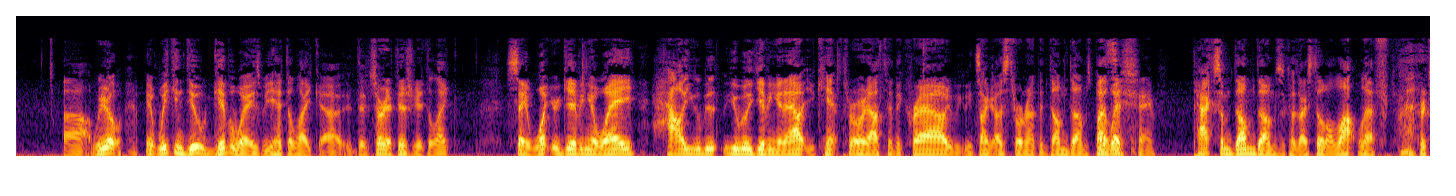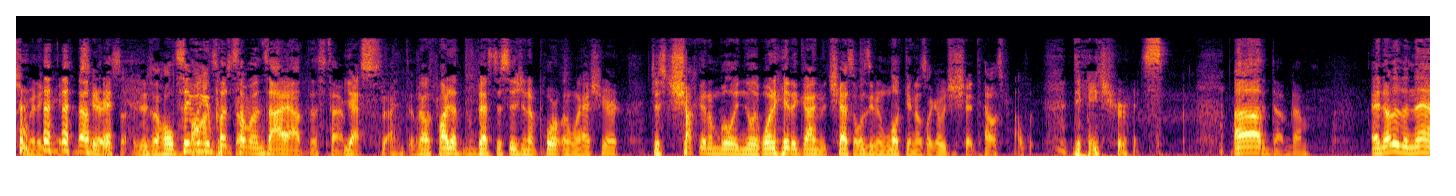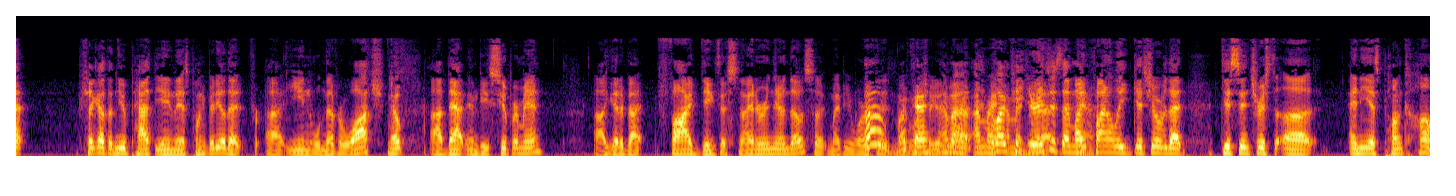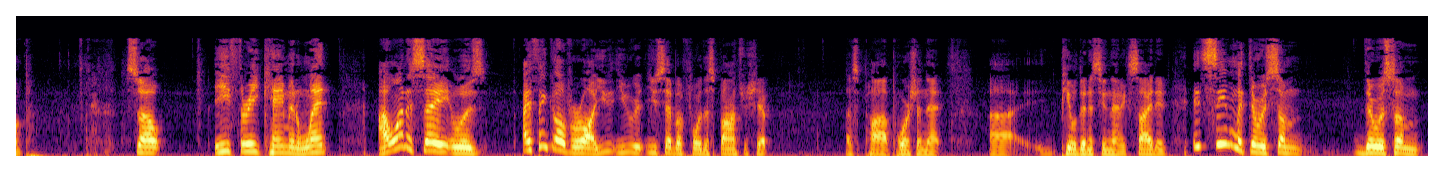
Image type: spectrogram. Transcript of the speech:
Uh, we we can do giveaways, but you have to like uh, very official. You have to like say what you're giving away, how you be, you will be giving it out. You can't throw it out to the crowd. It's like us throwing out the dum dums. By that's the way, a shame. Pack some dum dums because I still have a lot left for too many games. Seriously, there's a whole. See if we can put someone's eye out this time. Yes, that was probably the best decision at Portland last year. Just chucking them willy nilly. One hit a guy in the chest. I wasn't even looking. I was like, oh shit, that was probably dangerous. Uh, It's a dum dum. and other than that, check out the new Pat the NES Punk video that uh, Ian will never watch. Nope. Uh, Batman v Superman. I got about five digs of Snyder in there though, so it might be worth Oh, it. Might okay. it- I might- might, I might- it might I pique your that. interest. That might Yeah. finally get you over that disinterest uh, NES Punk hump. So E3 came and went. I want to say it was. I think overall, you you you said before the sponsorship sp- uh, portion that uh, people didn't seem that excited. It seemed like there was some there was some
